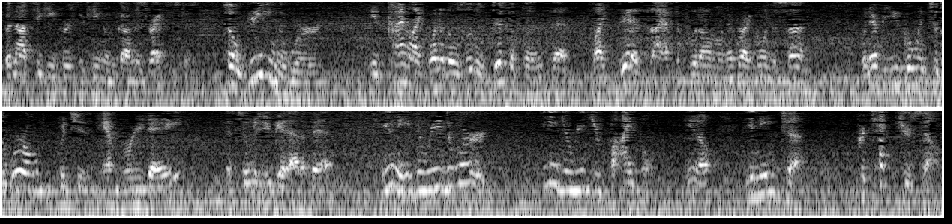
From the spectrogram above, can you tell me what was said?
but not seeking first the kingdom of God and his righteousness. So reading the word is kind of like one of those little disciplines that, like this, I have to put on whenever I go in the sun. Whenever you go into the world, which is every day, as soon as you get out of bed, you need to read the word. You need to read your Bible. You know, you need to protect yourself.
